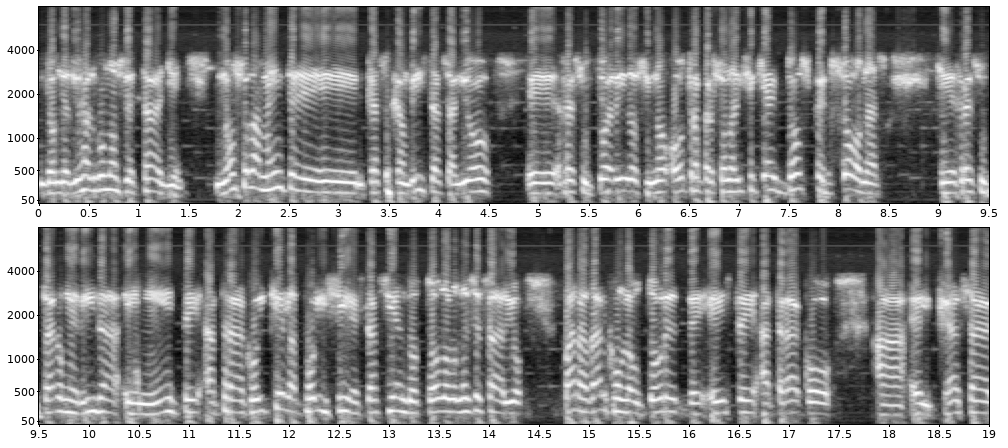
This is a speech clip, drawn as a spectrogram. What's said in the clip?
donde dio algunos detalles. No solamente el casacambista salió, eh, resultó herido, sino otra persona. Dice que hay dos personas que resultaron heridas en este atraco y que la policía está haciendo todo lo necesario para dar con los autores de este atraco a el casa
